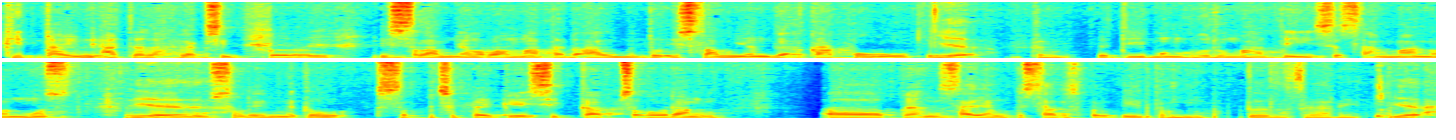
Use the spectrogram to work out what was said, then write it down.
kita ini adalah fleksibel Islam yang rahmatan alam itu Islam yang enggak kaku Iya, betul. jadi menghormati sesama non Iya. muslim itu se- sebagai sikap seorang eh, bangsa yang besar seperti itu betul sekali. Ya.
